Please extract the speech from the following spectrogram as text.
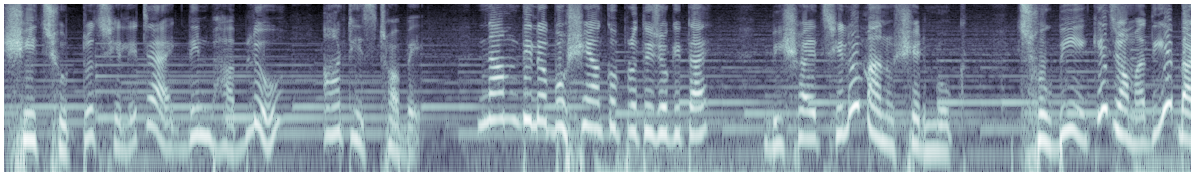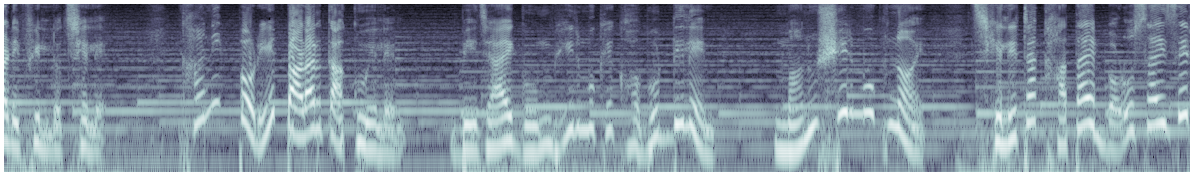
সেই ছোট্ট ছেলেটা একদিন ভাবল, আর্টিস্ট হবে। নাম দিল বসে আঁকো প্রতিযোগিতায়। বিষয় ছিল মানুষের মুখ। ছবি এঁকে জমা দিয়ে বাড়ি ফিরল ছেলে। খানিক পরে পাড়ার কাকু এলেন। বেজায় গম্ভীর মুখে খবর দিলেন, মানুষের মুখ নয়, ছেলেটা খাতায় বড় সাইজের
